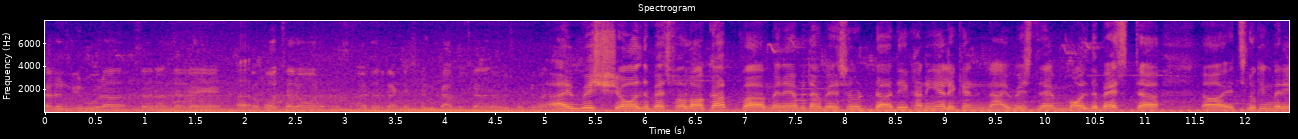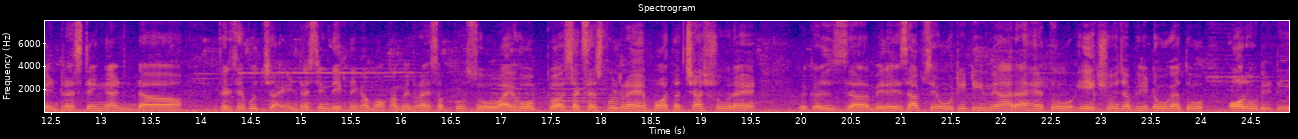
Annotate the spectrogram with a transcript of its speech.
करणवीर वोरा सर अंदर गए हैं तो बहुत सारे और अदर कंटेस्टेंट क्या कुछ कहना चाहोगे शो के बारे में? I wish all the best for lockup मैंने अभी तक एपिसोड देखा नहीं है लेकिन I wish them all the best it's looking very interesting and फिर से कुछ इंटरेस्टिंग देखने का मौका मिल रहा है सबको। सो आई होप सक्सेसफुल रहे बहुत अच्छा शो रहे बिकॉज़ uh, मेरे हिसाब से ओटीटी में आ रहा है तो एक शो जब हिट होगा तो और ओ टी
